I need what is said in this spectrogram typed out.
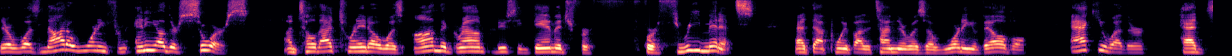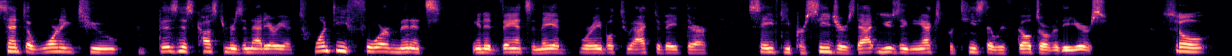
There was not a warning from any other source until that tornado was on the ground producing damage for, for three minutes at that point by the time there was a warning available. AccuWeather had sent a warning to business customers in that area 24 minutes in advance, and they had, were able to activate their safety procedures, that using the expertise that we've built over the years. So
